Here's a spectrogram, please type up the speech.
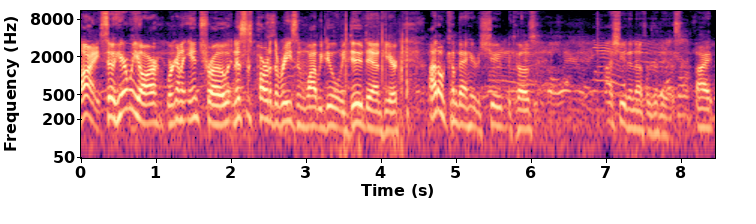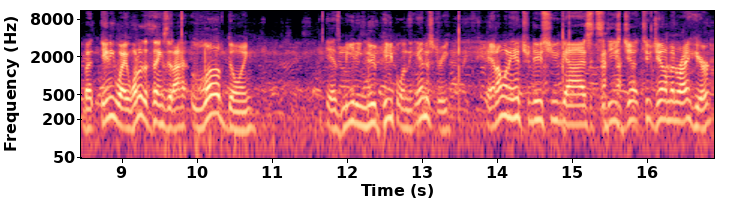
All right, so here we are. We're going to intro, and this is part of the reason why we do what we do down here. I don't come down here to shoot because I shoot enough as it is. All right, but anyway, one of the things that I love doing is meeting new people in the industry. And I want to introduce you guys to these gen- two gentlemen right here.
